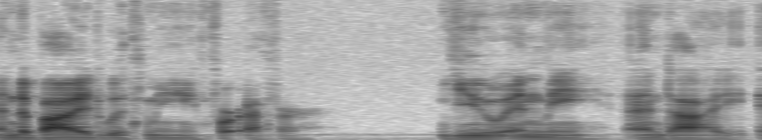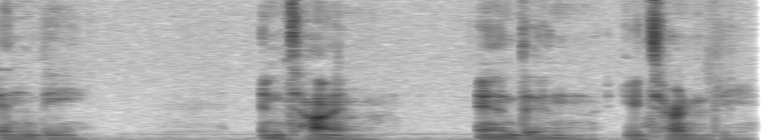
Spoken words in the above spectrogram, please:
and abide with me forever. You in me, and I in thee, in time and in eternity.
